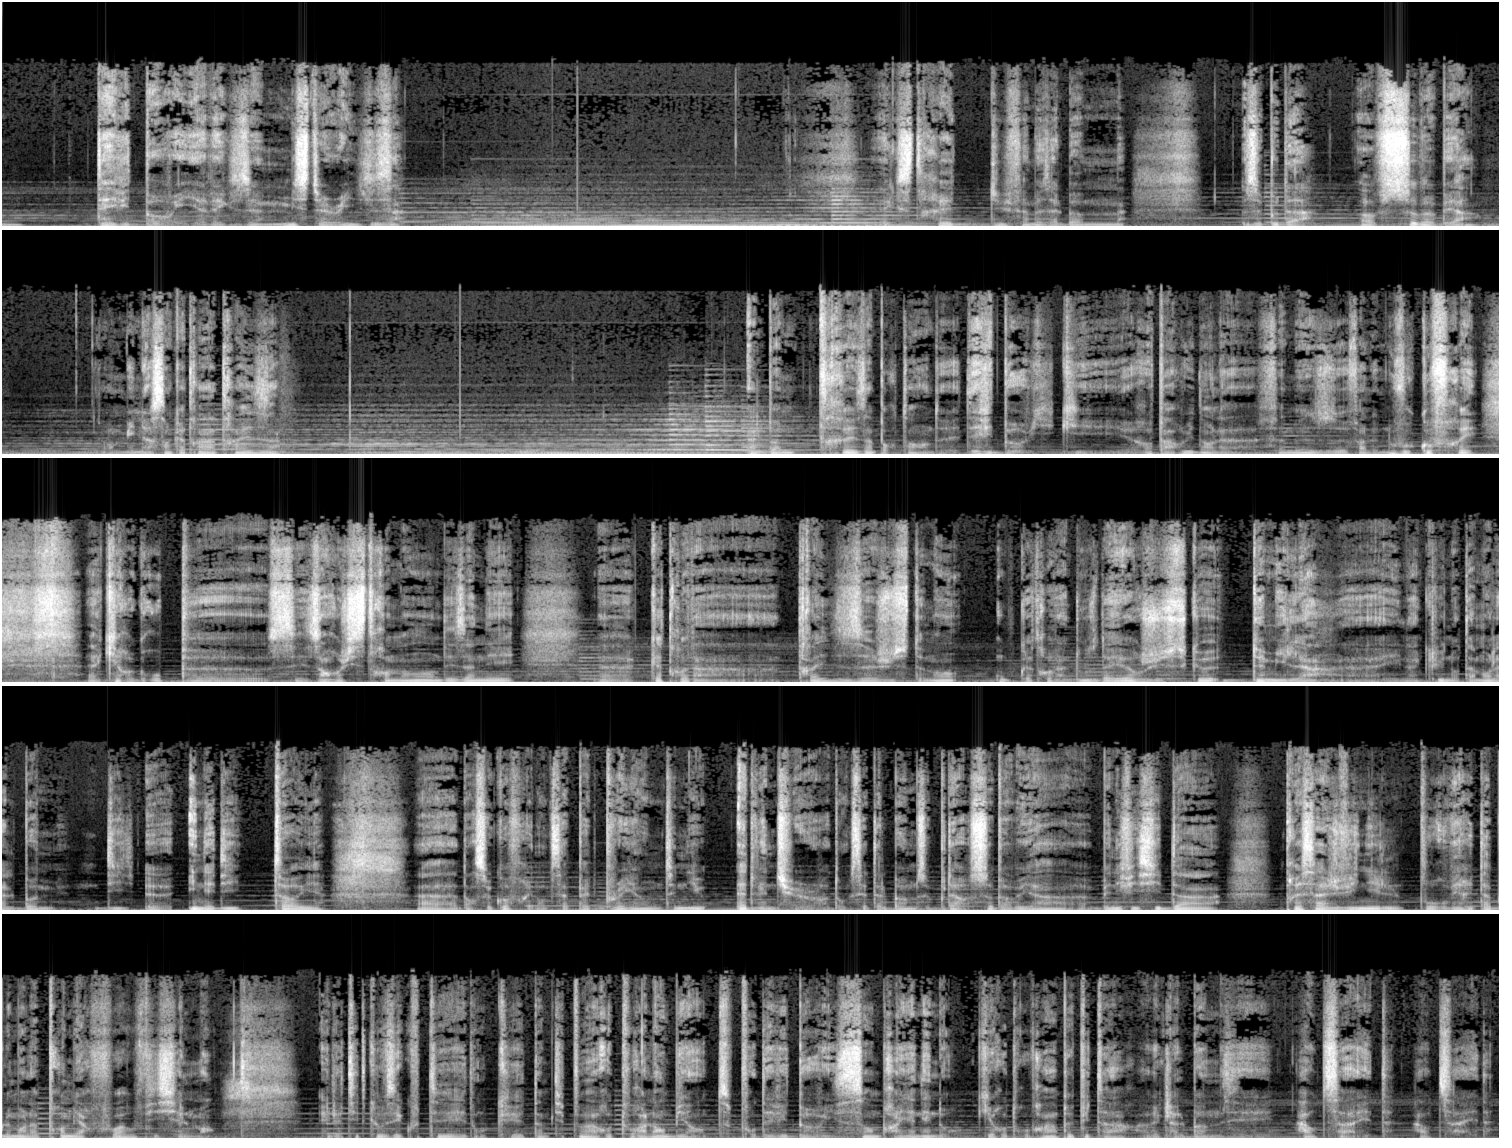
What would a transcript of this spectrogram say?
David Bowie avec The Mysteries. Extrait du fameux album The Buddha of Suburbia en 1993. album très important de David Bowie qui est reparu dans la fameuse, enfin le nouveau coffret euh, qui regroupe euh, ses enregistrements des années 93 euh, justement ou 92 d'ailleurs jusque 2001. il inclut notamment l'album dit inédit Toy dans ce coffret, donc s'appelle Brilliant New Adventure. Donc cet album, The Buddha of Suburbia, bénéficie d'un pressage vinyle pour véritablement la première fois officiellement. Et le titre que vous écoutez est donc est un petit peu un retour à l'ambiance pour David Bowie sans Brian Eno, qui retrouvera un peu plus tard avec l'album The Outside. Outside.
